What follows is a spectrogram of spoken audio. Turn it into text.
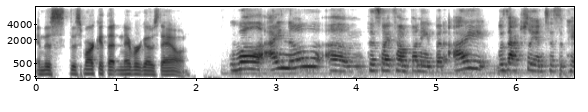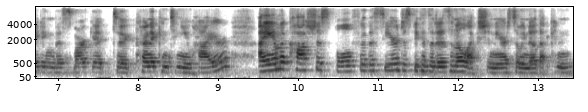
in this this market that never goes down. Well, I know um, this might sound funny, but I was actually anticipating this market to kind of continue higher. I am a cautious bull for this year just because it is an election year, so we know that can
